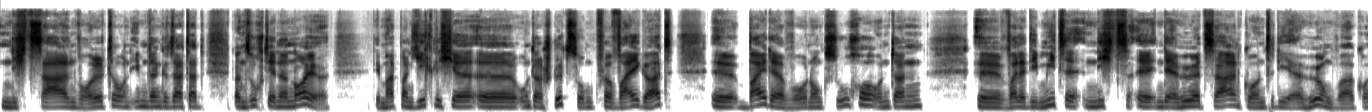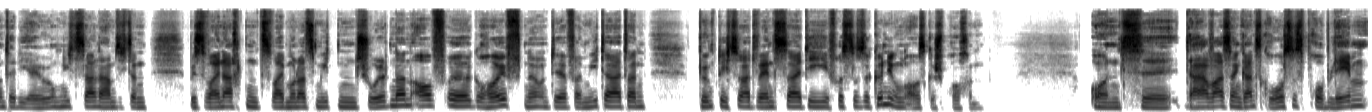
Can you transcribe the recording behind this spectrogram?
nicht zahlen wollte und ihm dann gesagt hat, dann sucht ihr eine neue dem hat man jegliche äh, Unterstützung verweigert äh, bei der Wohnungssuche und dann, äh, weil er die Miete nicht äh, in der Höhe zahlen konnte, die Erhöhung war, konnte er die Erhöhung nicht zahlen. Da haben sich dann bis Weihnachten zwei Monatsmieten Schulden dann aufgehäuft äh, ne? und der Vermieter hat dann pünktlich zur Adventszeit die fristlose Kündigung ausgesprochen. Und äh, da war es ein ganz großes Problem,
